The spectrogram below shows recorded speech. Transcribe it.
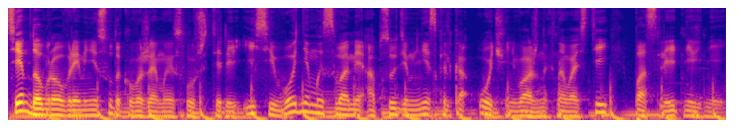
Всем доброго времени суток, уважаемые слушатели, и сегодня мы с вами обсудим несколько очень важных новостей последних дней.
